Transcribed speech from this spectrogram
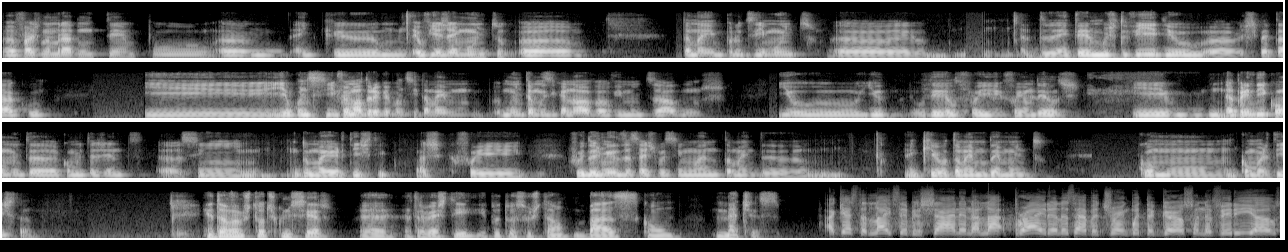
Uh, faz lembrar de um tempo uh, em que um, eu viajei muito, também produzi muito de, em termos de vídeo, espetáculo. E, e eu conheci, foi uma altura que eu conheci também muita música nova, ouvi muitos álbuns, e o, e o, o dele foi, foi um deles. E aprendi com muita, com muita gente assim do meio artístico. Acho que foi, foi 2016, foi assim um ano também de, em que eu também mudei muito como, como artista. Então vamos todos conhecer, uh, através de ti e pela tua sugestão, base com Matches. I guess the lights have been shining a lot brighter. Let's have a drink with the girls from the videos.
